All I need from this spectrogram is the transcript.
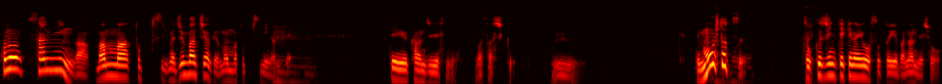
この3人がまんまトップ3、まあ、順番は違うけど、まんまトップ3なんで、っうんていう感じですね。まさしく。うん。で、もう一つ、俗人的な要素といえば何でしょ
